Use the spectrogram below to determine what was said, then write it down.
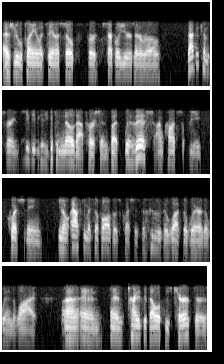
as you were playing, let's say, on a soap for several years in a row. That becomes very easy because you get to know that person. But with this, I'm constantly questioning, you know, asking myself all those questions: the who, the what, the where, the when, the why, uh, and and trying to develop these characters.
